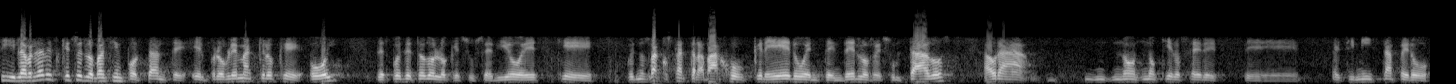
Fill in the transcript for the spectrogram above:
Sí, la verdad es que eso es lo más importante. El problema creo que hoy, después de todo lo que sucedió, es que pues nos va a costar trabajo creer o entender los resultados. Ahora no no quiero ser este pesimista, pero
